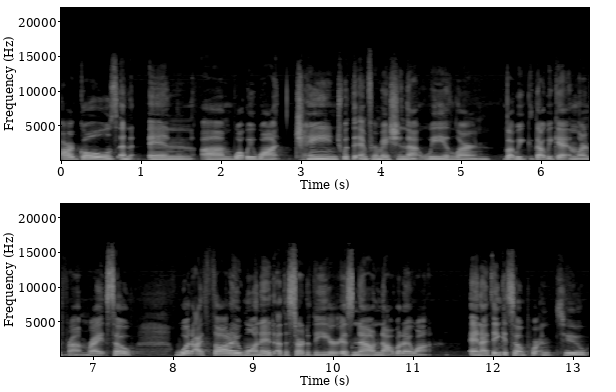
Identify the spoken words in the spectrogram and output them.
our goals and and um, what we want change with the information that we learn that we that we get and learn from, right? So what I thought I wanted at the start of the year is now not what I want. And I think it's so important to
